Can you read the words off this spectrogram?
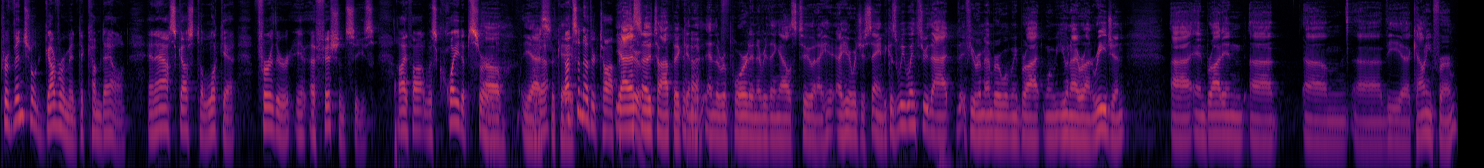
provincial government to come down and ask us to look at further efficiencies, I thought was quite absurd. Oh, yes. Yeah? Okay. That's another topic. Yeah, that's too. another topic, and the, and the report and everything else too. And I hear I hear what you're saying because we went through that. If you remember when we brought when you and I were on Region, uh, and brought in uh, um, uh, the accounting firm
